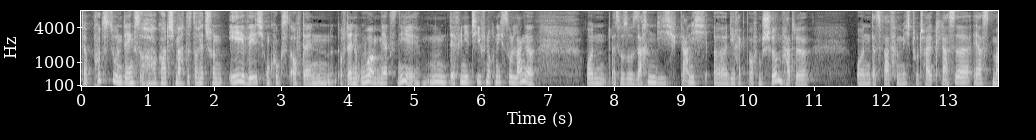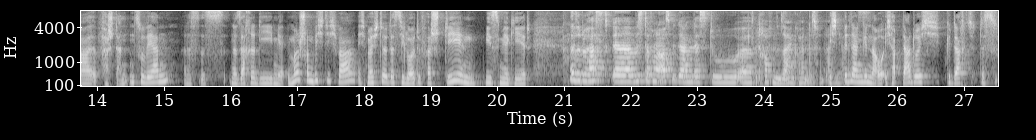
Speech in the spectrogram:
da putzt du und denkst, oh Gott, ich mache das doch jetzt schon ewig und guckst auf, dein, auf deine Uhr und merkst, nee, mh, hm, definitiv noch nicht so lange. Und also so Sachen, die ich gar nicht äh, direkt auf dem Schirm hatte. Und das war für mich total klasse, erstmal verstanden zu werden. Das ist eine Sache, die mir immer schon wichtig war. Ich möchte, dass die Leute verstehen, wie es mir geht. Also du hast äh, bist davon ausgegangen, dass du äh, betroffen sein könntest von ADHS. Ich bin dann genau. Ich habe dadurch gedacht, das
